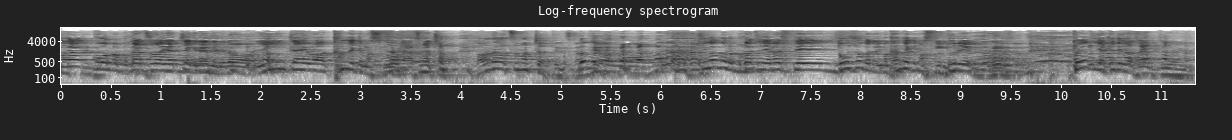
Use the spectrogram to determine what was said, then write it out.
学校の部活はやっちゃいけないんだけど 委員会は考えてます。って集まっちゃう。なんで集まっちゃってるんですか？ねだからあの中学校の部活やらせてどうしようかと今考えてますって言ってくれよ。とりあえずやっててください。っていう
